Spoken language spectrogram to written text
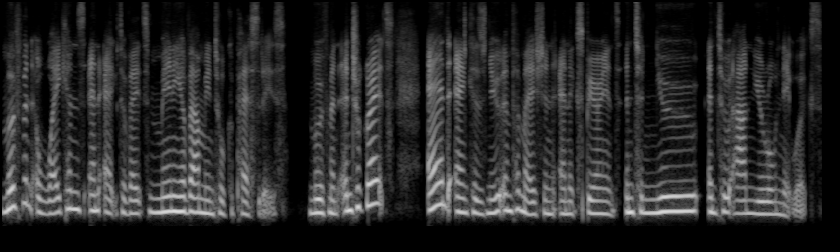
Movement awakens and activates many of our mental capacities. Movement integrates and anchors new information and experience into new into our neural networks.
